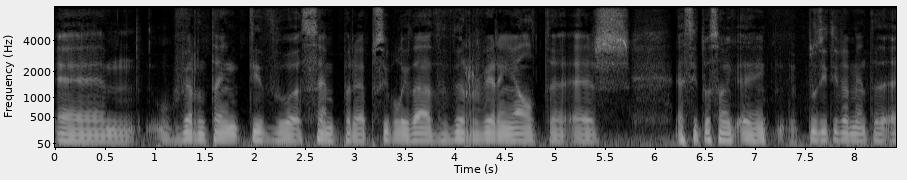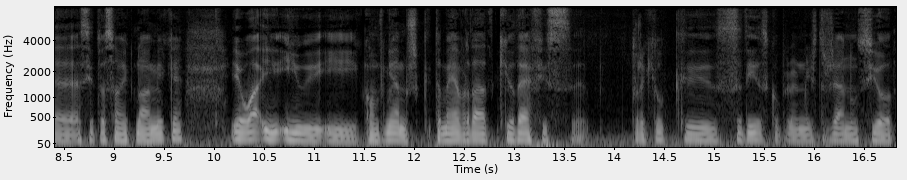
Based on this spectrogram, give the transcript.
é, o Governo tem tido sempre a possibilidade de rever em alta as, a situação, eh, positivamente a, a situação económica. Eu, e, e, e convenhamos que também é verdade que o déficit por aquilo que se diz, que o Primeiro-Ministro já anunciou,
